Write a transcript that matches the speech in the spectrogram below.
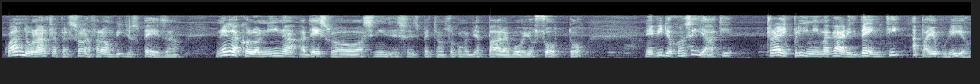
quando un'altra persona farà un video spesa, nella colonnina a destra o a sinistra rispetto, non so come vi appare a voi, o sotto, nei video consigliati tra i primi magari 20 appaio pure io.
